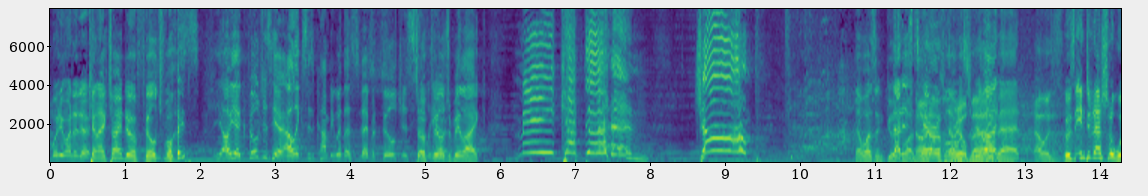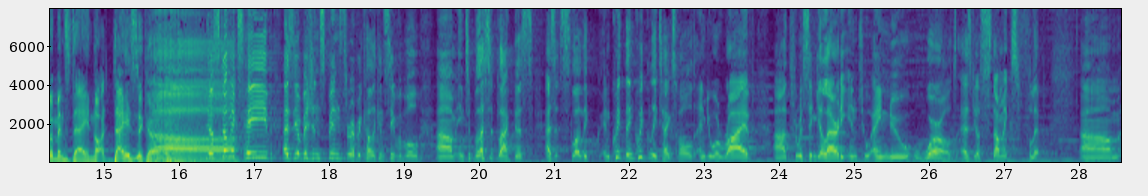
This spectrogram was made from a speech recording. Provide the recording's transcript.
What do you want to do? Can I try and do a Filge voice? oh yeah, Filge is here. Alex is, can't be with us today, but Filge is So still here. So Filge would be like, "Me, Captain, jump!" That wasn't good. That is was it? terrible. That real was bad. really bad. That was It was International Women's Day, not days ago. Your stomachs heave as your vision spins through every color conceivable um, into blessed blackness as it slowly and quick, then quickly takes hold, and you arrive uh, through a singularity into a new world as your stomachs flip. Um,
